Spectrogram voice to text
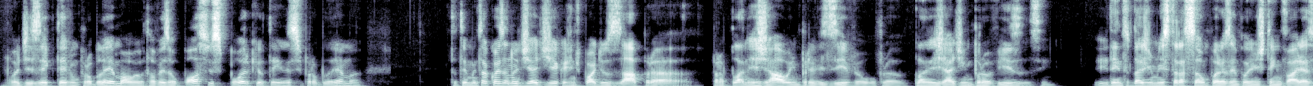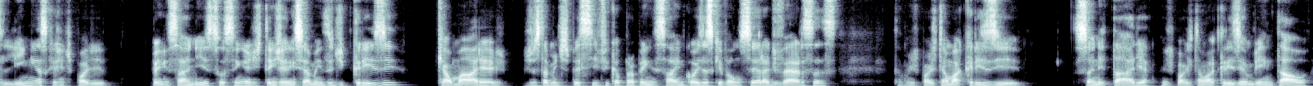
vou dizer que teve um problema, ou talvez eu possa expor que eu tenho esse problema. Então tem muita coisa no dia a dia que a gente pode usar para planejar o imprevisível, para planejar de improviso, assim. E dentro da administração, por exemplo, a gente tem várias linhas que a gente pode pensar nisso, assim. A gente tem gerenciamento de crise, que é uma área justamente específica para pensar em coisas que vão ser adversas. Então a gente pode ter uma crise sanitária, a gente pode ter uma crise ambiental,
